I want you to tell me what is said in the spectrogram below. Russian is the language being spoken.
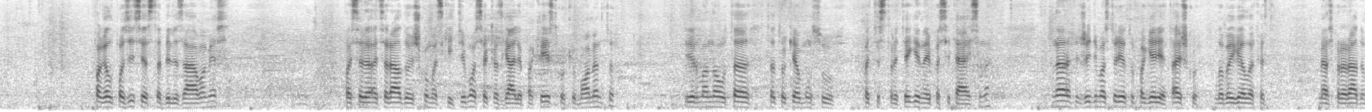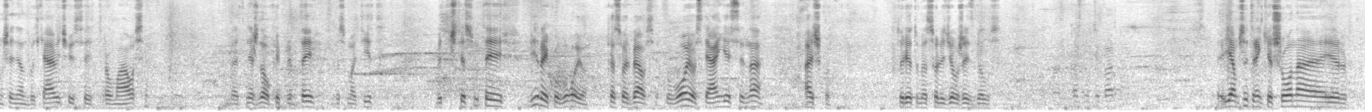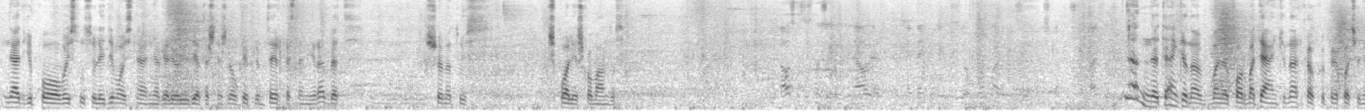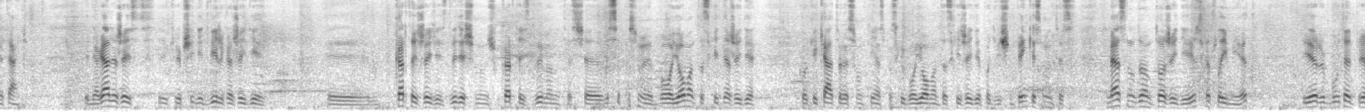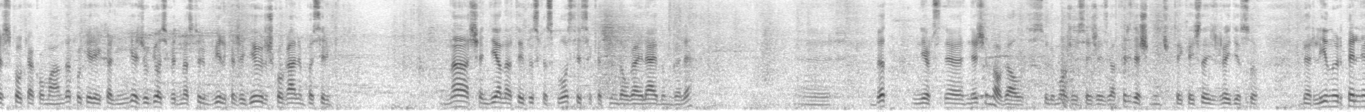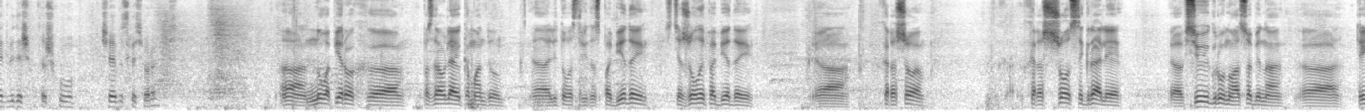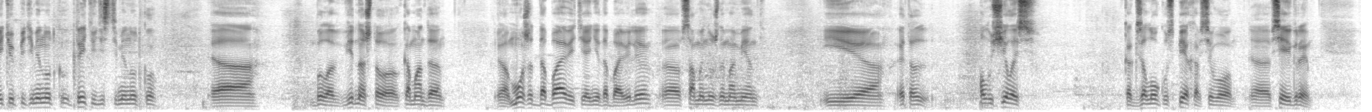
pagal poziciją stabilizavomės. Atsirado aiškumas keitimuose, kas gali pakeisti, kokiu momentu. Ir manau, ta, ta tokia mūsų pati strategija, jinai pasiteisina. Na, žaidimas turėtų pagerėti. Aišku, labai gaila, kad mes praradom šiandien Butkevičių, jisai traumavosi. Bet nežinau, kaip rimtai bus matyti. Bet iš tiesų tai vyrai kovojo, kas svarbiausia. Kovojo, stengiasi, na, aišku, turėtume solidžiau žaisti galus. Kas nutiko? Jam sutrenkė šoną ir netgi po vaistų suleidimo jis ne, negalėjo judėti. Aš nežinau, kaip rimtai ir kas ten yra, bet šiuo metu jis išpolė iš komandos. Ne, netenkina, mane forma tenkina, ką, prie ko čia netenkina. Negali žaisti krepšinį 12 žaidėjų. E, Kartais žaidžiais 20 minučių, kartais 2 minutės. Čia visi pasmumi. Buvo Jomantas, kai nežaidė kokie keturias rungtynės, paskui buvo Jomantas, kai žaidė po 25 minutės. Mes naudojam to žaidėjus, kad laimėt. Ir būtent prieš tokią komandą, kokie reikalingi. Aš džiaugiuosi, kad mes turim 12 žaidėjų ir iš ko galim pasirinkti. Na, šiandieną taip viskas klostėsi, kad Mindaugą įleidom gale. E, Bet nieks ne, nežino, gal su Limožu jisai žais gal 30 minučių. Tai kai jisai žaidė su Berlynu ir pelnė 20 taškų, čia viskas jo rankos. А, Ну, во-первых, э, поздравляю команду э, Литова Стрита с победой, с тяжелой победой. Э, Хорошо, хорошо сыграли всю игру, но особенно третью пятиминутку, третью десятиминутку. Было видно, что команда может добавить, и они добавили э, в самый нужный момент. И э, это получилось как залог успеха всего, э, всей игры.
